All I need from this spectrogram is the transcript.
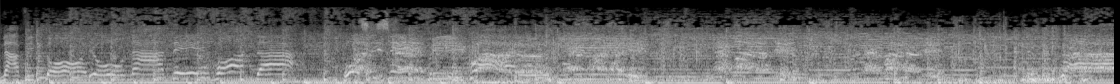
na vitória ou na derrota, hoje sempre Guarani. É Guarani, é Guarani, é Guarani. Guarani.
